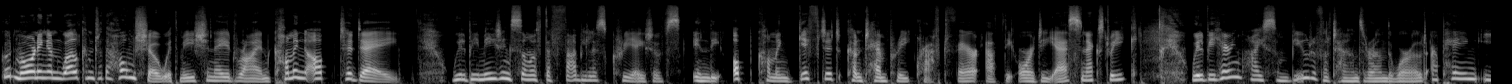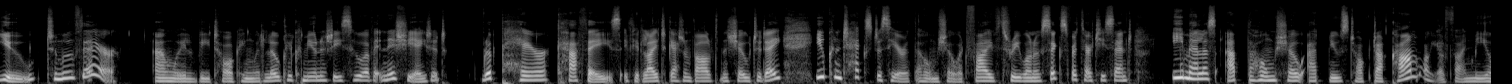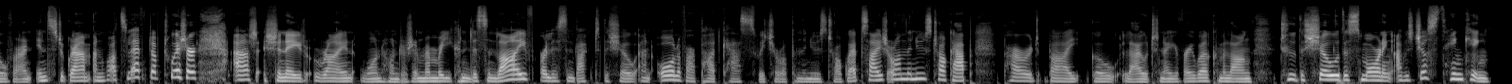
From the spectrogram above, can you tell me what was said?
Good morning and welcome to the Home Show with me, Sinead Ryan. Coming up today, we'll be meeting some of the fabulous creatives in the upcoming Gifted Contemporary Craft Fair at the RDS next week. We'll be hearing why some beautiful towns around the world are paying you to move there. And we'll be talking with local communities who have initiated repair cafes. If you'd like to get involved in the show today, you can text us here at the Home Show at 53106 for 30 cent email us at thehomeshow at newstalk.com or you'll find me over on Instagram and what's left of Twitter at Sinead Ryan 100. Remember, you can listen live or listen back to the show and all of our podcasts, which are up on the Newstalk website or on the Newstalk app powered by Go Loud. Now, you're very welcome along to the show this morning. I was just thinking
